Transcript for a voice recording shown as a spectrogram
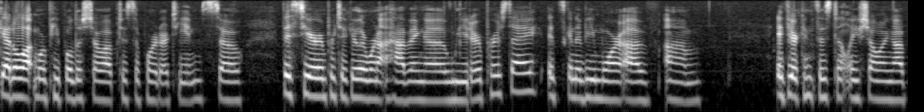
get a lot more people to show up to support our teams. So this year in particular we're not having a leader per se. It's going to be more of um, if you're consistently showing up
